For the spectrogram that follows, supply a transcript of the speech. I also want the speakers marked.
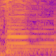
Speaker 1: pop.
